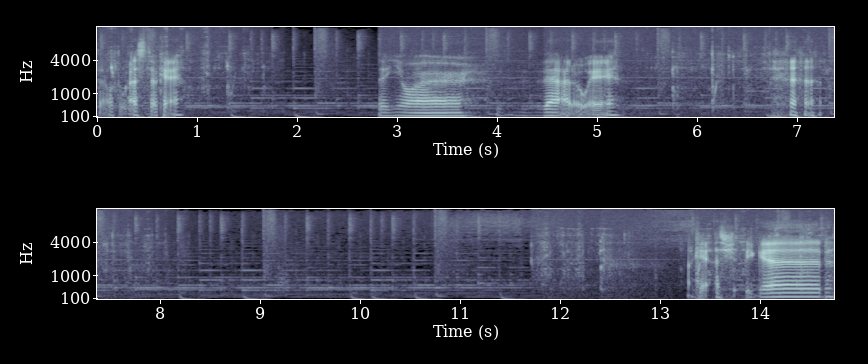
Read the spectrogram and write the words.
Southwest, okay. So you are that away. okay, that should be good.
